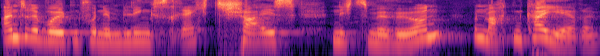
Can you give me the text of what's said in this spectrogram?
Andere wollten von dem Links-Rechts-Scheiß nichts mehr hören und machten Karriere.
